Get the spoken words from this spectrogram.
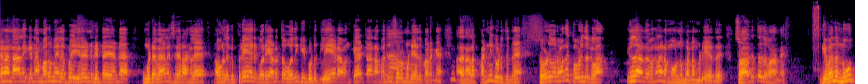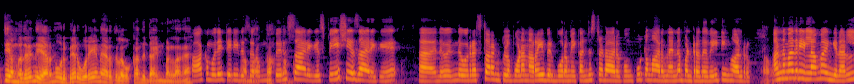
ஏன்னா நாளைக்கு நான் மறுமையில போய் இறைவன் கிட்ட ஏன்டா உங்ககிட்ட வேலை செய்றாங்களே அவங்களுக்கு ப்ரேயருக்கு ஒரு இடத்த ஒதுக்கி கொடுக்கலையே அவன் கேட்டா நான் பதில் சொல்ல முடியாது பாருங்க. அதனால பண்ணி கொடுத்துட்டேன். தொழுகிறவங்க தொழுதுக்கலாம். இல்லாதவங்கள நம்ம ஒண்ணும் பண்ண முடியாது. சோ அடுத்தது வாங்க. இங்க வந்து நூத்தி ஐம்பதுல இருந்து இருநூறு பேர் ஒரே நேரத்துல உட்காந்து டைன் பண்ணலாங்க. பார்க்கும் போதே தெரியுது சார் ரொம்ப. பெருசா இருக்கு ஸ்பேஷியஸா இருக்கு. இந்த இந்த ஒரு ரெஸ்டாரண்ட் குள்ள போனா நிறைய பேர் போறோமே கன்ஜஸ்டடா இருக்கும் கூட்டமா இருந்தா என்ன பண்றது வெயிட்டிங் ஹால் இருக்கும். அந்த மாதிரி இல்லாம இங்க நல்ல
